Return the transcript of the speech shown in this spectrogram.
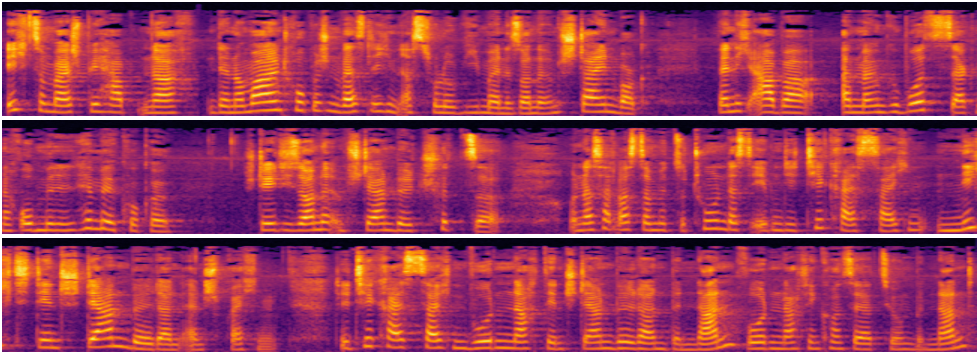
Ich zum Beispiel habe nach der normalen tropischen westlichen Astrologie meine Sonne im Steinbock. Wenn ich aber an meinem Geburtstag nach oben in den Himmel gucke, steht die Sonne im Sternbild Schütze. Und das hat was damit zu tun, dass eben die Tierkreiszeichen nicht den Sternbildern entsprechen. Die Tierkreiszeichen wurden nach den Sternbildern benannt, wurden nach den Konstellationen benannt,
